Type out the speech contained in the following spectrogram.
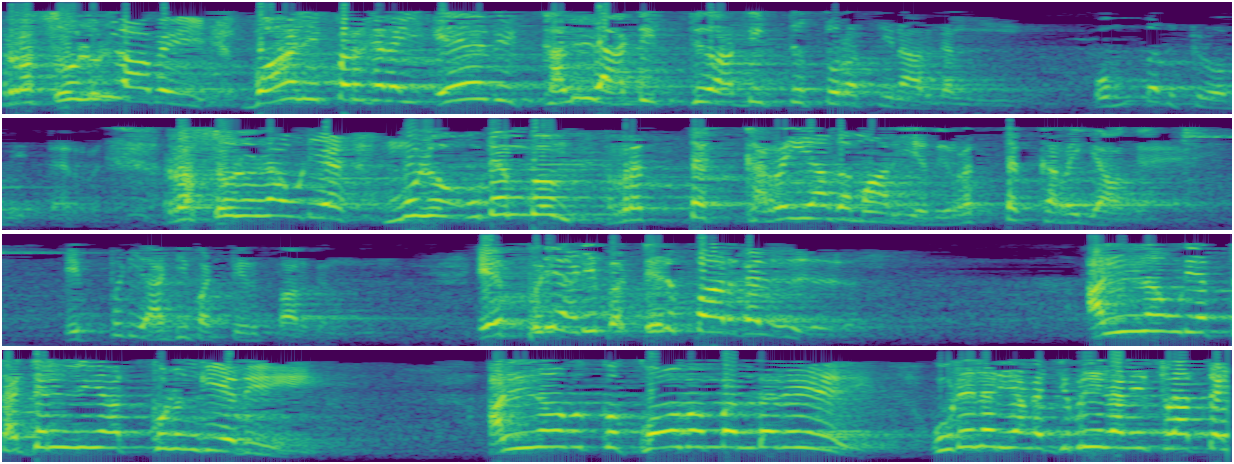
ரசூலுல்லாவை வாலிபர்களை ஏவி கல் அடித்து அடித்து துரத்தினார்கள். ஒன்பது கிலோமீட்டர் ரசூல்லாவுடைய முழு உடம்பும் இரத்த கரையாக மாறியது இரத்த கரையாக எப்படி அடிபட்டிருப்பார்கள்? எப்படி அடிபட்டிருப்பார்கள்? அல்லாவுடைய தஜல்லியாத் குலுங்கியது. அல்லாவுக்கு கோபம் வந்தது. உடனடியாக ஜிப்ரீல் அலிஸ்லாத்தை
